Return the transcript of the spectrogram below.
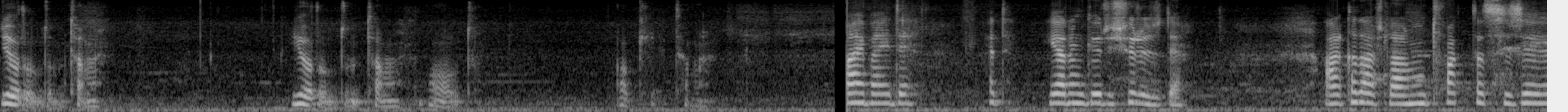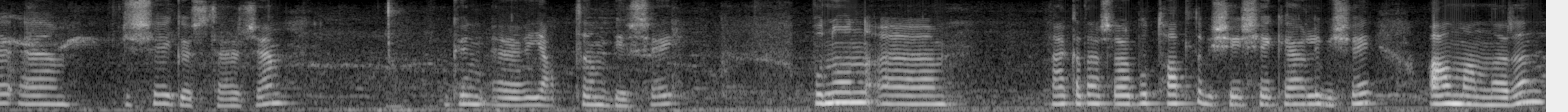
Yoruldum tamam. Yoruldun tamam oldu. Okey tamam. Bay bay de. Hadi yarın görüşürüz de. Arkadaşlar mutfakta size e, bir şey göstereceğim. Bugün e, yaptığım bir şey. Bunun e, arkadaşlar bu tatlı bir şey, şekerli bir şey. Almanların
